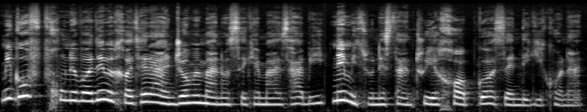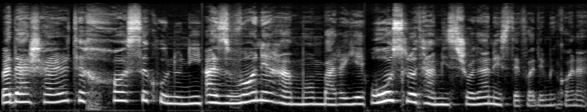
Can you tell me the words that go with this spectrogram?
می‌گفت خونواده به خاطر انجام مناسک مذهبی نمی‌تونستن توی خوابگاه زندگی کنن و در شرایط خاص کنونی از وان حمام برای غسل و تمیز شدن استفاده می‌کنن.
